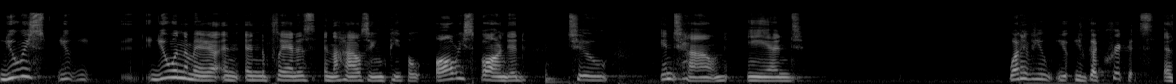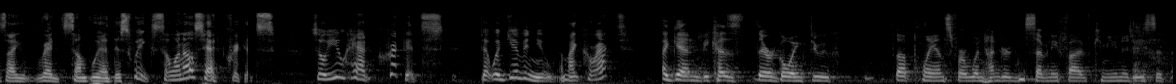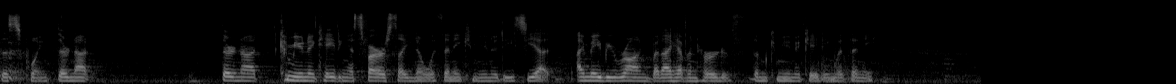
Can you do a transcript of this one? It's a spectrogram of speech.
you, res- you, you and the mayor and, and the planners and the housing people all responded to in town and what have you, you, you've got crickets, as I read somewhere this week. Someone else had crickets. So you had crickets that were given you, am I correct? Again, because they're going through the plans for one hundred and seventy-five communities at this point. They're not, they're not communicating, as far as I know, with any communities yet. I may be wrong, but I haven't heard of them communicating with any.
